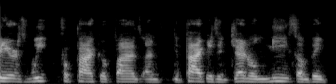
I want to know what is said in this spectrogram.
Bears week for Packer fans and the Packers in general mean something.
